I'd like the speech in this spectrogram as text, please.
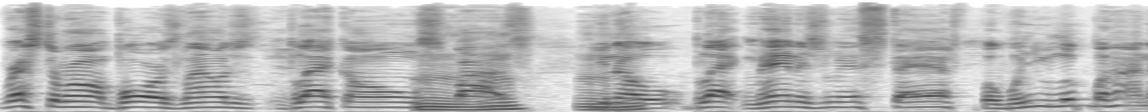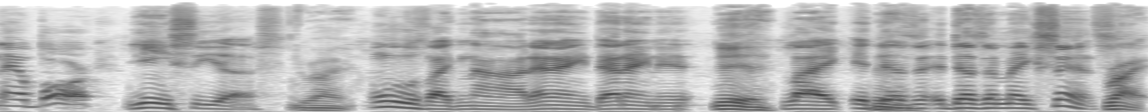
restaurant, bars, lounges, black owned mm-hmm. spots. You mm-hmm. know, black management staff. But when you look behind that bar, you ain't see us. Right. And we was like, nah, that ain't that ain't it. Yeah. Like it doesn't it doesn't make sense. Right.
